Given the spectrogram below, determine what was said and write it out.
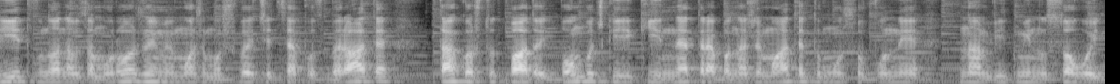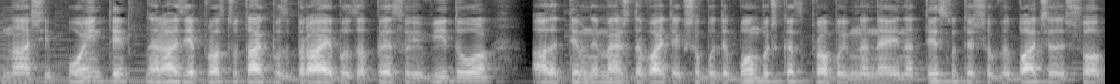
лід, воно нам заморожує, ми можемо швидше це позбирати. Також тут падають бомбочки, які не треба нажимати, тому що вони нам відмінусовують наші поінти. Наразі я просто так позбираю, бо записую відео. Але тим не менш, давайте, якщо буде бомбочка, спробуємо на неї натиснути, щоб ви бачили, що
